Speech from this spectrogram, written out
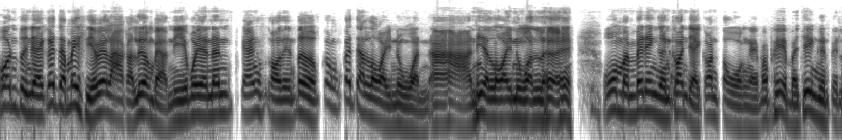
คนส่วนใหญ่ก็จะไม่เสียเวลากับเรื่องแบบนี้ เพราะฉะนั้นแก๊งคอเซนเตอร์ก็จะลอยนวล อ่า เนี่ยลอยนวลเลย โอ้ มันไม่ได้เงินก้อนใหญ่ก้อนโตไง ประเภทแบบที่เงินเป็น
